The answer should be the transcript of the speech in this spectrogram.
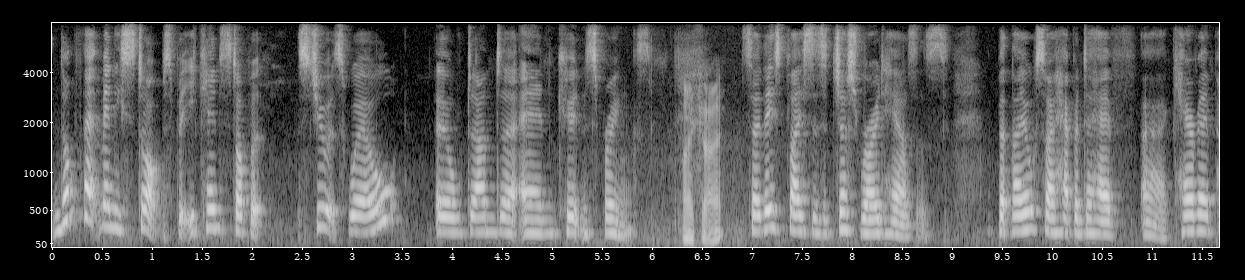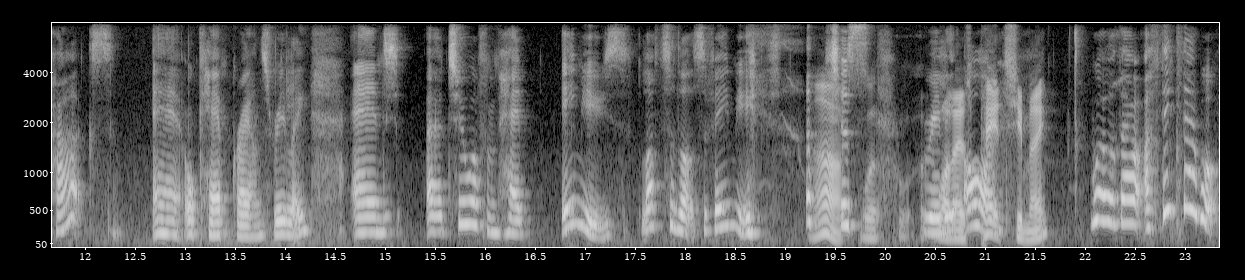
not that many stops, but you can stop at Stuart's Well, Erldunda, and Curtin Springs. Okay. So these places are just roadhouses, but they also happen to have uh, caravan parks uh, or campgrounds, really, and uh, two of them had emus, lots and lots of emus. Oh, just well, really well, as odd. pets, you mean? Well, they I think they were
